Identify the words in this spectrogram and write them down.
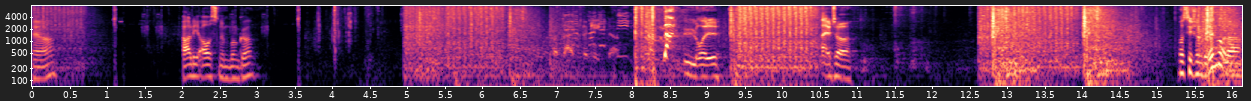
Ja. Kali außen im Bunker. Na, lol. Alter. Muss die schon drin, oder?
